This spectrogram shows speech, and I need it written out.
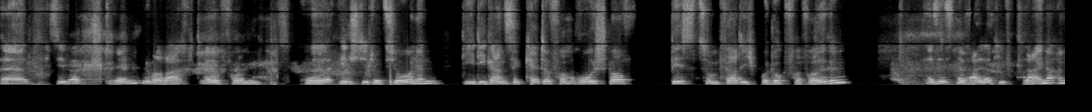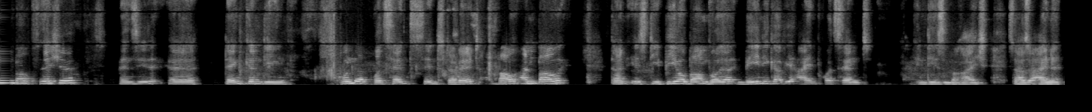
Äh, sie wird streng überwacht äh, von äh, Institutionen, die die ganze Kette vom Rohstoff bis zum Fertigprodukt verfolgen. Es ist eine relativ kleine Anbaufläche. Wenn Sie äh, denken, die 100 Prozent sind der Weltbauanbau, dann ist die Biobaumwolle weniger wie ein Prozent in diesem Bereich. Es ist also eine,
